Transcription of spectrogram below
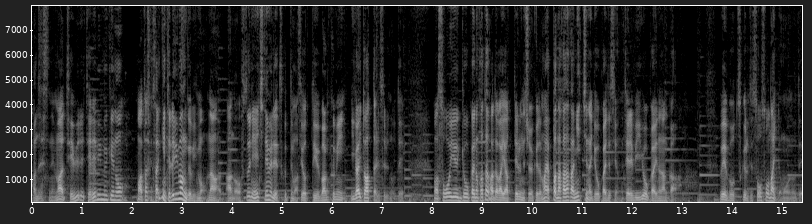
感じですね。まあテレビ、テレビ向けの、まあ確かに最近テレビ番組もな、あの普通に HTML で作ってますよっていう番組意外とあったりするので、まあそういう業界の方々がやってるんでしょうけど、まあやっぱなかなかニッチな業界ですよね。テレビ業界のなんか、ウェブを作るってそうそうないと思うので。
